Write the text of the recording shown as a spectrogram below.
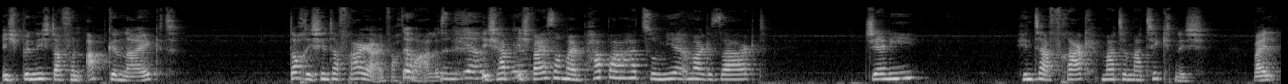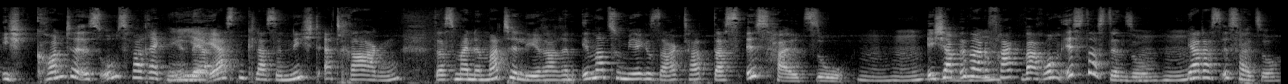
ich bin nicht davon abgeneigt. Doch, ich hinterfrage einfach Doch, immer alles. ja, ich, hab, ja. ich weiß noch, mein Papa hat zu mir immer gesagt, Jenny, hinterfrag Mathematik nicht. Weil ich konnte es ums Verrecken in Ja. der ersten Klasse nicht ertragen, dass meine Mathelehrerin immer zu mir gesagt hat, das ist halt so. Ich habe immer gefragt, warum ist das denn so? Ja, das ist halt so.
